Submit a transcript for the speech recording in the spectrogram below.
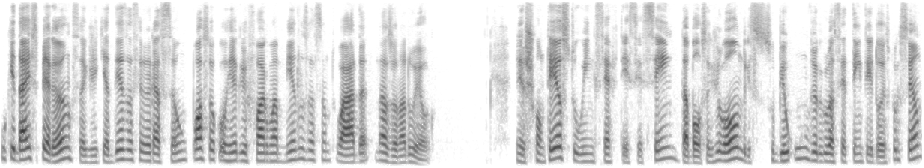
o que dá esperança de que a desaceleração possa ocorrer de forma menos acentuada na zona do euro. Neste contexto, o índice FTSE 100 da Bolsa de Londres subiu 1,72%,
